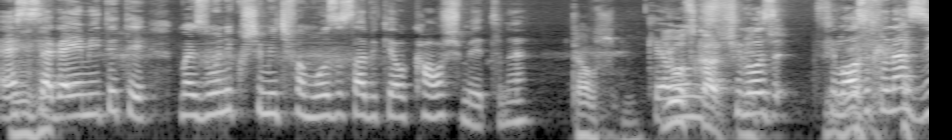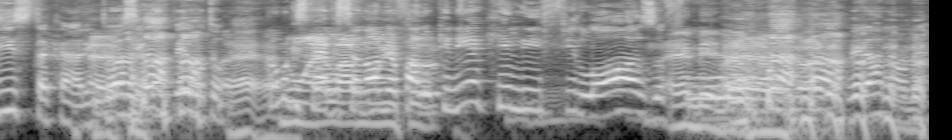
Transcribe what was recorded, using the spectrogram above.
SCHMITT. Mas o único Schmidt famoso sabe que é o Carl Schmitt, né? Cálcio. Que é E um Oscar filósofo, filósofo nazista, cara. Então, assim, quando perguntam É, como que é escreve lá seu nome, eu muito- falo que nem aquele filósofo. É melhor. Melhor não, né?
